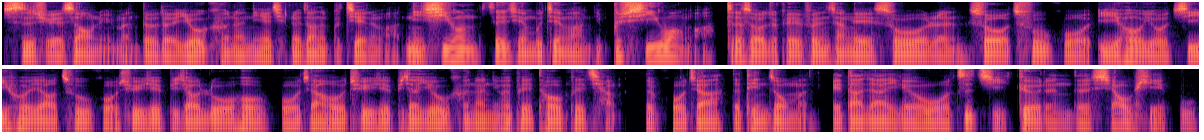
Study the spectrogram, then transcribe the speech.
失学少女们，对不对？有可能你的钱就这样子不见了嘛？你希望这些钱不见吗？你不希望嘛？这时候就可以分享给所有人，所有出国以后有机会要出国去一些比较落后国家，或去一些比较有可能。你会被偷被抢。的国家的听众们，给大家一个我自己个人的小撇步。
